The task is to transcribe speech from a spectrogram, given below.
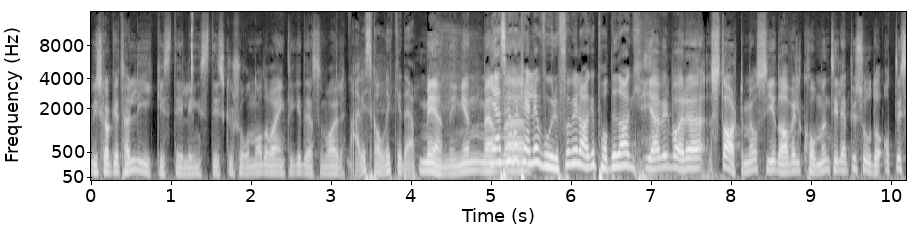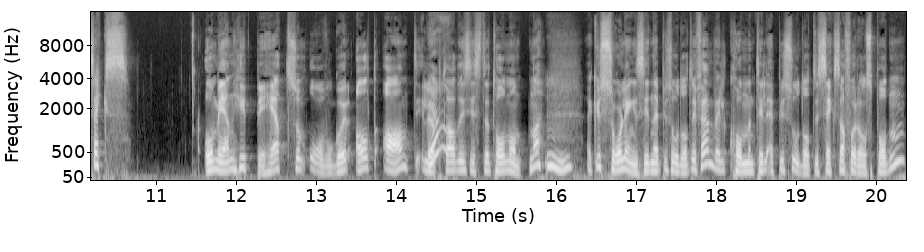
Vi skal ikke ta likestillingsdiskusjonen nå, det var egentlig ikke det som var Nei, vi skal ikke det. meningen, men jeg skal eh, fortelle hvorfor vi lager pod i dag. Jeg vil bare starte med å si da velkommen til episode 86. Og med en hyppighet som overgår alt annet i løpet av de siste tolv månedene. Mm. Det er ikke så lenge siden episode 85. Velkommen til episode 86 av Forholdspodden.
